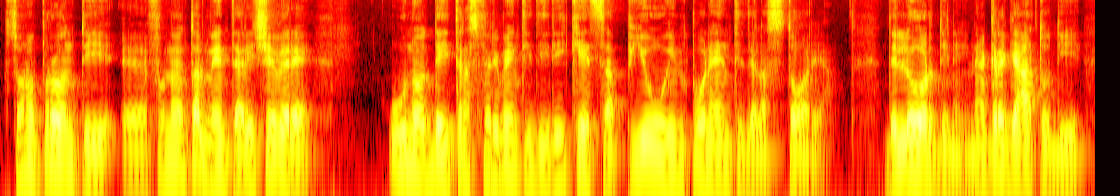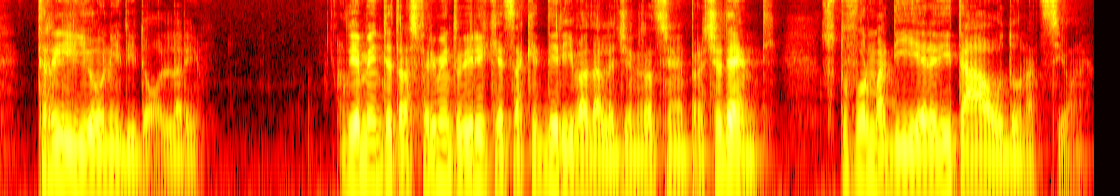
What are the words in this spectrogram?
sono pronti eh, fondamentalmente a ricevere uno dei trasferimenti di ricchezza più imponenti della storia, dell'ordine in aggregato di trilioni di dollari. Ovviamente trasferimento di ricchezza che deriva dalle generazioni precedenti, sotto forma di eredità o donazione.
